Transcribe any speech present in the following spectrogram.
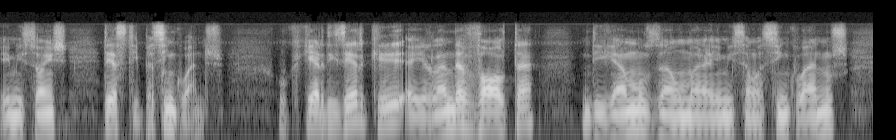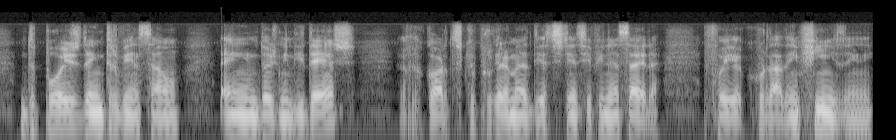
emissões desse tipo, a cinco anos. O que quer dizer que a Irlanda volta, digamos, a uma emissão a cinco anos depois da intervenção em 2010 Recorde-se que o programa de assistência financeira foi acordado em fins, em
